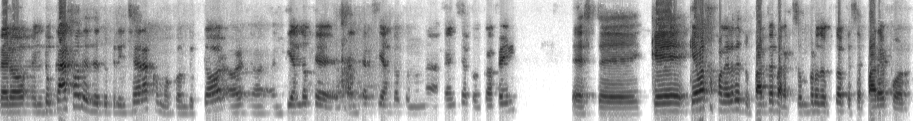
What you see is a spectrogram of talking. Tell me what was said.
Pero en tu caso, desde tu trinchera como conductor, entiendo que están terciando con una agencia, con Caffeine. Este, ¿qué, ¿Qué vas a poner de tu parte para que sea un producto que se pare por,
